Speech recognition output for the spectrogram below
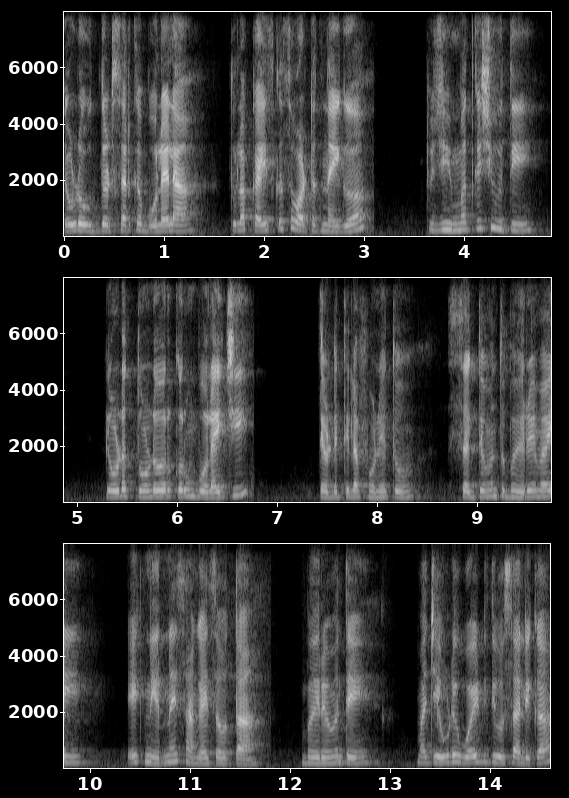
एवढं उद्धटसारखं बोलायला तुला काहीच कसं वाटत नाही ग? तुझी हिंमत कशी होती? एवढं तोंडवर करून बोलायची? तेवढे तिला फोन येतो. सगदेव म्हणतो भैरवमाई एक निर्णय सांगायचा होता. भैरव म्हणते माझे एवढे वाईट दिवस आले का?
